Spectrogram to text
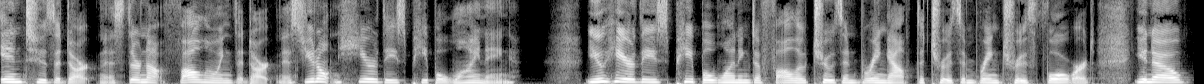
into the darkness. They're not following the darkness. You don't hear these people whining. You hear these people wanting to follow truth and bring out the truth and bring truth forward. You know,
